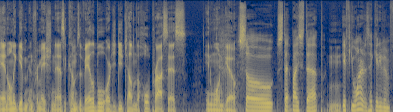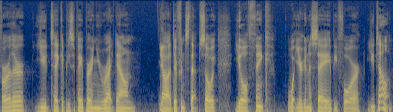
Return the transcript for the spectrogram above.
and only give them information as it comes available, or did you tell them the whole process in one go? So step by step, Mm-hmm. if you wanted to take it even further, you'd take a piece of paper and you write down Yeah. uh, different steps. So you'll think what you're going to say before you tell them.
